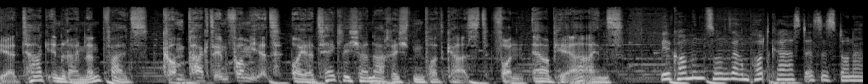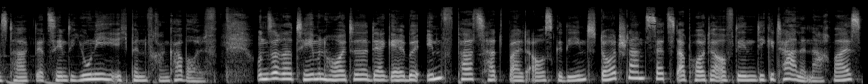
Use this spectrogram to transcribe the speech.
Der Tag in Rheinland-Pfalz. Kompakt informiert. Euer täglicher Nachrichtenpodcast von RPR1. Willkommen zu unserem Podcast. Es ist Donnerstag, der 10. Juni. Ich bin Franka Wolf. Unsere Themen heute. Der gelbe Impfpass hat bald ausgedient. Deutschland setzt ab heute auf den digitalen Nachweis.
